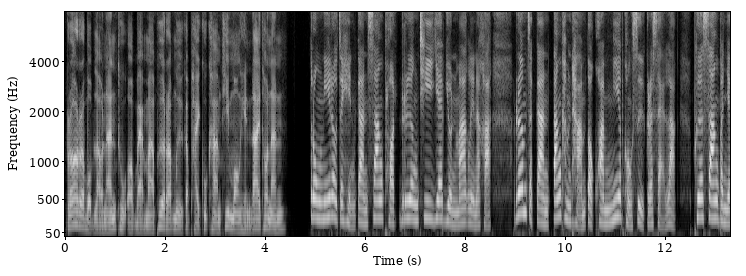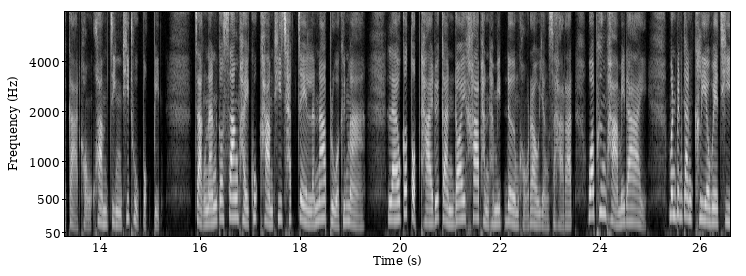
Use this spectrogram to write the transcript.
เพราะระบบเหล่านั้นถูกออกแบบมาเพื่อรับมือกับภัยคุกคามที่มองเห็นได้เท่านั้น ตรงนี้เราจะเห็นการสร้างพล็อตเรื่องที่แยบยลมากเลยนะคะ เริ่มจากการตั้งคำถามต่อความเงียบของสื่อกระแสหลัก เพื่อสร้างบรรยากาศของความจริงที่ถูกปกปิด จากนั้นก็สร้างภัยคุกคามที่ชัดเจนและน่ากลัวขึ้นมา แล้วก็ตบท้ายด้วยการด้อยค่าพันธมิตรเดิมของเราอย่างสหรัฐว่าพึ่งพาไม่ได้ มันเป็นการเคลียร์เวที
